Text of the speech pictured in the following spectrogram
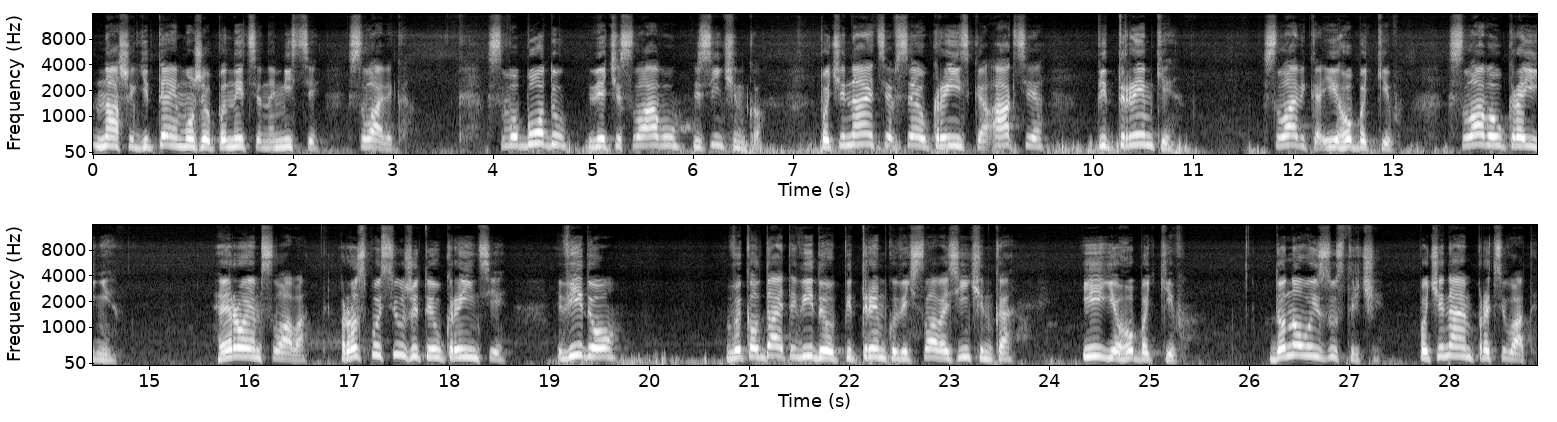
наших дітей може опинитися на місці Славіка. Свободу В'ячеславу Зінченко. Починається всеукраїнська акція підтримки Славіка і його батьків. Слава Україні! Героям слава! Розповсюджуйте українці відео, викладайте відео підтримку В'ячеслава Зінченка і його батьків. До нової зустрічі! Починаємо працювати.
